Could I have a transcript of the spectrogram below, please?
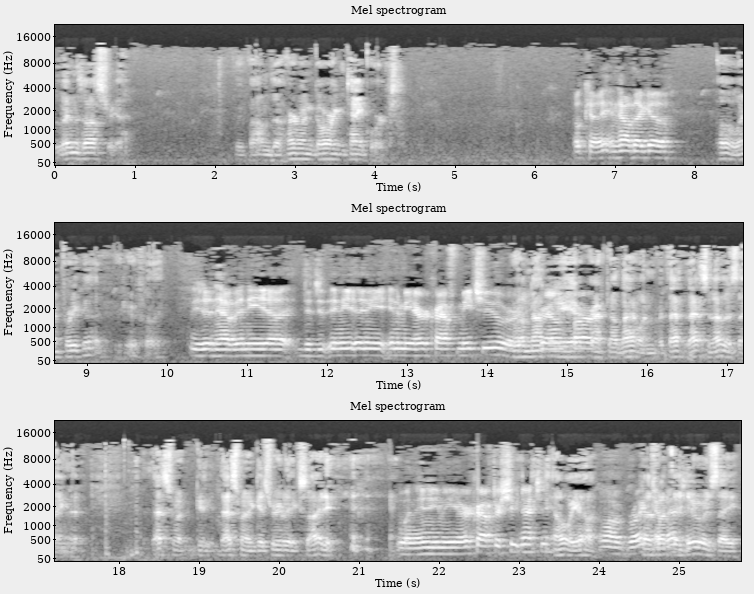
Linz, Austria. We bombed the Hermann Goring Tank Works. Okay, and how'd that go? Oh, it went pretty good, truthfully. You didn't have any? Uh, did you any any enemy aircraft meet you or Well, not ground any fire? aircraft on that one, but that that's another thing that that's what that's when it gets really exciting. When enemy aircraft are shooting at you? oh yeah. Well, right. Because what they do is they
